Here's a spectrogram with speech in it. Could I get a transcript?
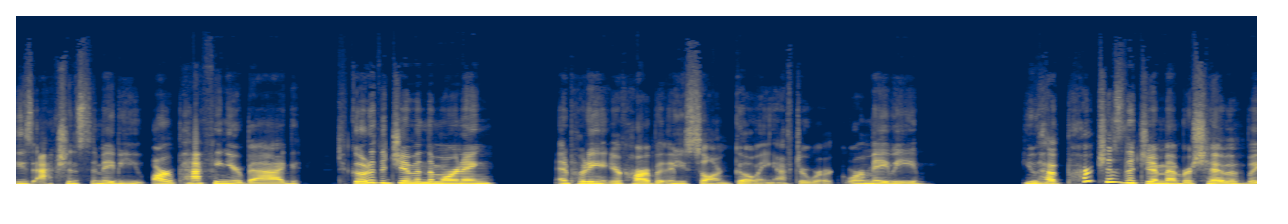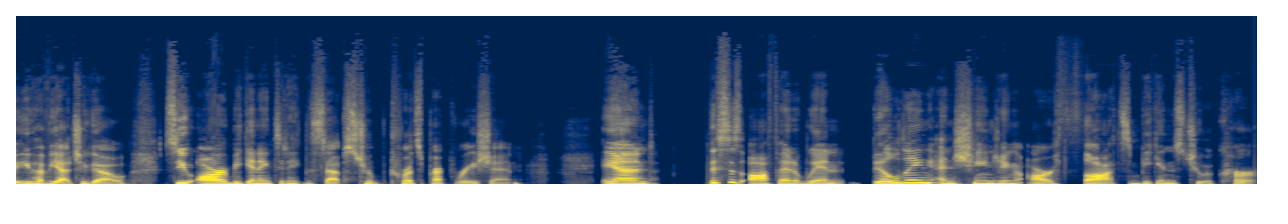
these actions. So, maybe you are packing your bag to go to the gym in the morning and putting it in your car, but you still aren't going after work. Or maybe you have purchased the gym membership, but you have yet to go. So, you are beginning to take the steps to, towards preparation. And this is often when building and changing our thoughts begins to occur.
